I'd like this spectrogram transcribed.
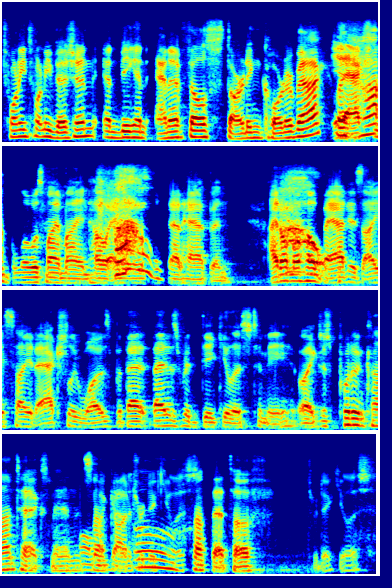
2020 vision and being an NFL starting quarterback? It like, actually how... blows my mind how, how? that happened. I don't know how bad his eyesight actually was, but that that is ridiculous to me. Like, just put in context, man. It's oh my god, it's ridiculous. It's not that tough. It's ridiculous.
